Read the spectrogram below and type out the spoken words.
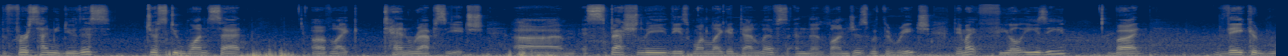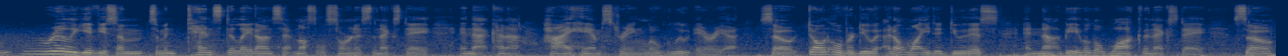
the first time you do this, just do one set of like 10 reps each. Um, especially these one legged deadlifts and the lunges with the reach. They might feel easy, but they could really give you some some intense delayed onset muscle soreness the next day in that kind of high hamstring low glute area so don't overdo it i don't want you to do this and not be able to walk the next day so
